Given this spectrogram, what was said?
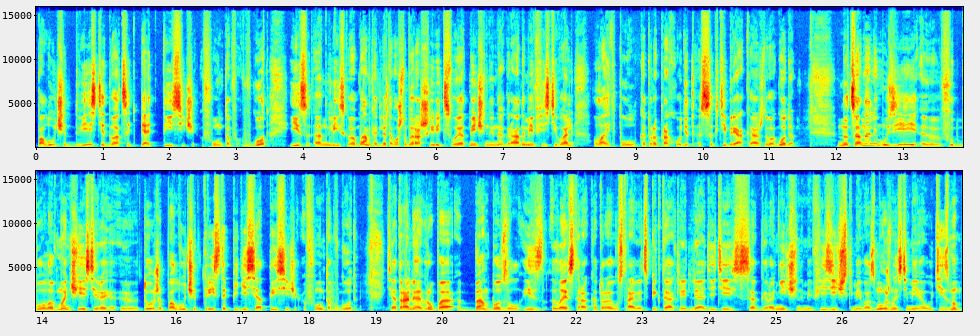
получит 225 тысяч фунтов в год из английского банка для того, чтобы расширить открыть свой отмеченный наградами фестиваль Lightpool, который проходит с октября каждого года. Национальный музей э, футбола в Манчестере э, тоже получит 350 тысяч фунтов в год. Театральная группа Bamboozle из Лестера, которая устраивает спектакли для детей с ограниченными физическими возможностями и аутизмом,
